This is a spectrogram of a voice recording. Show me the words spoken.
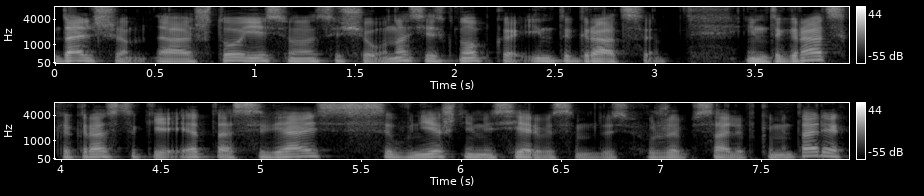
Дальше, а, что есть у нас еще? У нас есть кнопка интеграции. Интеграция как раз-таки это связь с внешними сервисами. То есть уже писали в комментариях,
